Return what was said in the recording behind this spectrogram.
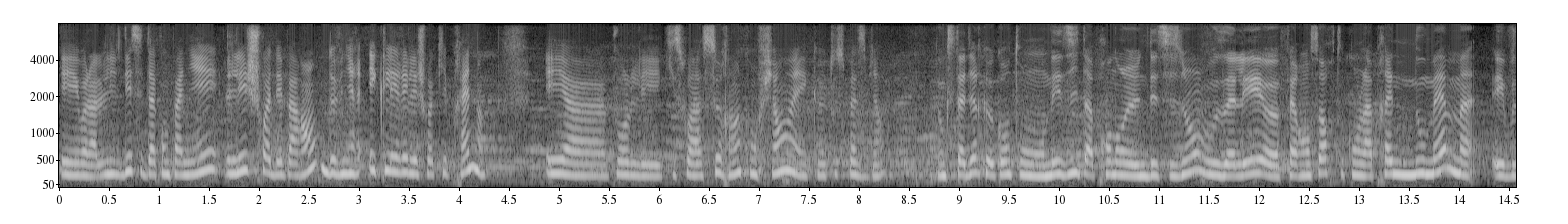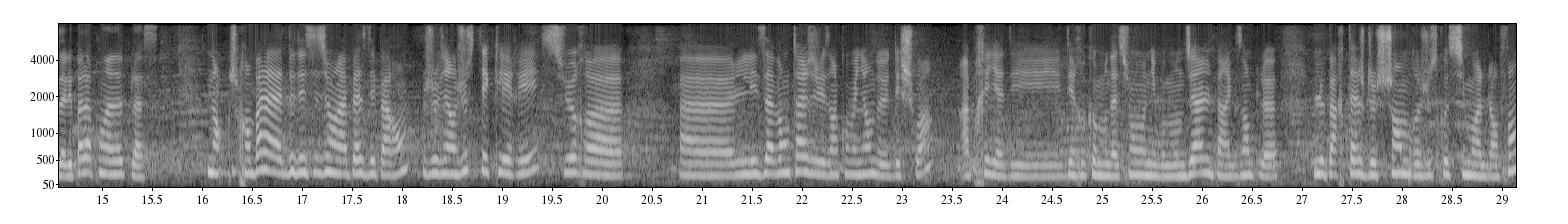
Et voilà, l'idée c'est d'accompagner les choix des parents, de venir éclairer les choix qu'ils prennent et euh, pour les qu'ils soient sereins, confiants et que tout se passe bien. Donc c'est-à-dire que quand on hésite à prendre une décision, vous allez euh, faire en sorte qu'on la prenne nous-mêmes et vous n'allez pas la prendre à notre place? Non, je prends pas de décision à la place des parents. Je viens juste éclairer sur euh, euh, les avantages et les inconvénients de- des choix. Après, il y a des, des recommandations au niveau mondial, par exemple le partage de chambre jusqu'aux 6 mois de l'enfant.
